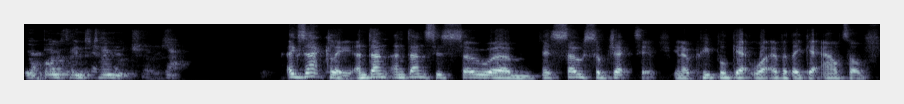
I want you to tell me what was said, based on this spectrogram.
You're yeah. both entertainment shows. Yeah. Exactly, and dan- and dance is so um, it's so subjective. You know, people get whatever they get out of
